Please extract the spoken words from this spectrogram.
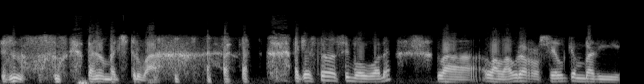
No, bueno, em vaig trobar. Aquesta va ser molt bona. La, la Laura Rossell que em va dir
